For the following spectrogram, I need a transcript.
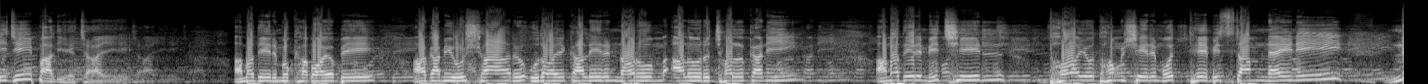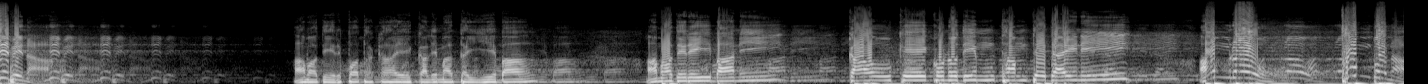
নিজেই পালিয়ে যায়। আমাদের মুখাবয়বে আগামী উষার উদয়কালের নরম আলোর ঝলকানি, আমাদের মিছিল ভয় ধ্বংসের মধ্যে বিশ্রাম নেয়নি, নেবে না। আমাদের পতাকায় কালেমা তাইয়েবা আমাদের এই বাণী কাউকে কোনোদিন থামতে দেয়নি, আমরাও থামব না।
